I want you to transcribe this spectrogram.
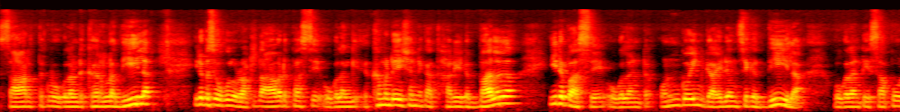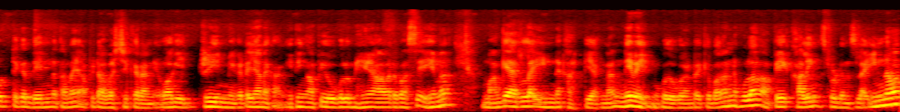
සාර්ථකව ඕගොල්ලන්ට කරලා දීලා ඊට පස්සේ ඕගොල්ලෝ රටට ආවට පස්සේ ඕගොල්ලන්ගේ ඇකමඩේෂන් එකත් හරියට බලලා ඊට පස්සේ ඕගොල්ලන්ට ඔන්ගෝයින් ගයිඩන්ස් එක දීලා ඕගලන්ට සපෝට් එක දෙන්න තමයි අපිට අවශ්‍ය කරන්නේ. ඔයගේ ඩ්‍රීම් එකට යනකම්. ඉතින් අපි ඕගොල්ලෝ මෙහි ආවට පස්සේ එහෙම මගේ අරලා ඉන්න කට්ටියක් නන් නෙවෙයි. මොකද ඕගලන්ට ඒක බලන්න පුළුවන් අපේ කලින් ස්ටුඩන්ට්ස්ලා ඉන්නවා.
